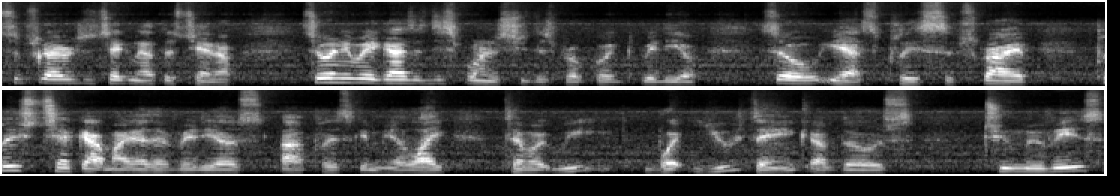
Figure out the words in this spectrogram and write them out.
subscribers for checking out this channel. So anyway, guys, I just wanted to shoot this real quick video. So yes, please subscribe. Please check out my other videos. Uh, please give me a like. Tell me what, we, what you think of those two movies.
